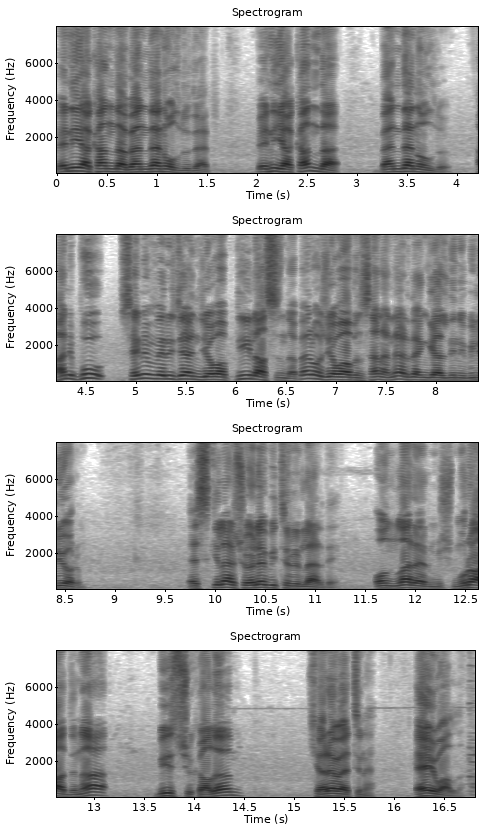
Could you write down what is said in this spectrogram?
Beni yakan da benden oldu der. Beni yakan da benden oldu. Hani bu senin vereceğin cevap değil aslında. Ben o cevabın sana nereden geldiğini biliyorum. Eskiler şöyle bitirirlerdi. Onlar ermiş muradına, biz çıkalım kerevetine. Eyvallah.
